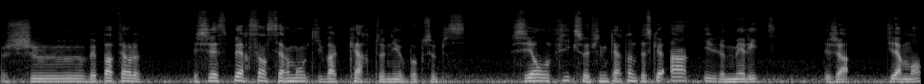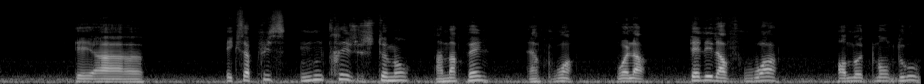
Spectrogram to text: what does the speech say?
je vais pas faire le. J'espère sincèrement qu'il va cartonner au box-office. J'ai envie que ce film cartonne parce que, un, il le mérite, déjà, clairement. Et, euh, et que ça puisse montrer justement à Marvel un point. Voilà, telle est la voix en mode Mando.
